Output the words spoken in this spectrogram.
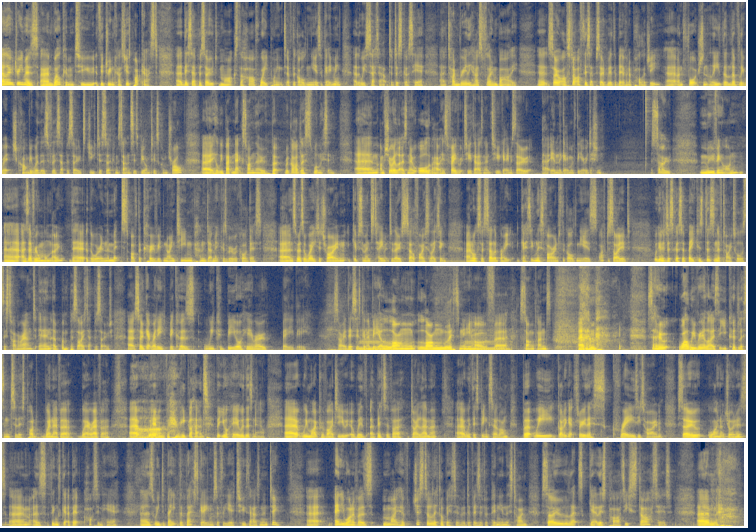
Hello, dreamers, and welcome to the Dreamcast Years podcast. Uh, this episode marks the halfway point of the golden years of gaming uh, that we set out to discuss here. Uh, time really has flown by. Uh, so, I'll start off this episode with a bit of an apology. Uh, unfortunately, the lovely Rich can't be with us for this episode due to circumstances beyond his control. Uh, he'll be back next time, though, but regardless, we'll miss him. Um, I'm sure he'll let us know all about his favourite 2002 games, though, in the Game of the Year edition. So, moving on, uh, as everyone will know, we're in the midst of the COVID 19 pandemic as we record this. Uh, and so, as a way to try and give some entertainment to those self isolating and also celebrate getting this far into the golden years, I've decided we're going to discuss a baker's dozen of titles this time around in a bumper sized episode. Uh, so, get ready because we could be your hero, baby. Sorry, this is going to be a hmm. long, long litany mm. of uh, song puns. Um, so while we realise that you could listen to this pod whenever, wherever, uh, uh-huh. we're very glad that you're here with us now. Uh, we might provide you with a bit of a dilemma uh, with this being so long, but we got to get through this crazy time. So why not join us um, as things get a bit hot in here as we debate the best games of the year 2002? Uh, any one of us might have just a little bit of a divisive opinion this time, so let's get this party started. Um,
